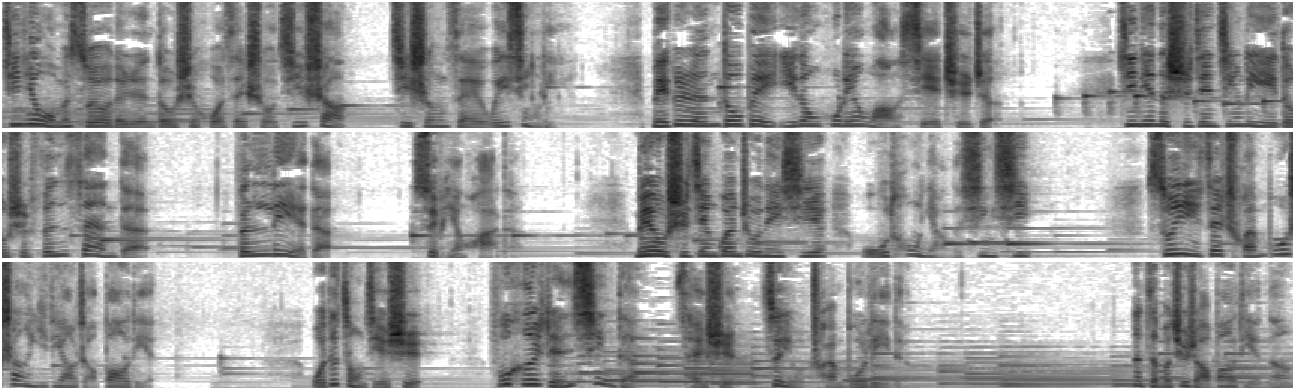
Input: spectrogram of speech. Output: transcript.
今天我们所有的人都是活在手机上，寄生在微信里，每个人都被移动互联网挟持着。今天的时间精力都是分散的、分裂的、碎片化的，没有时间关注那些无痛痒的信息，所以在传播上一定要找爆点。我的总结是：符合人性的才是最有传播力的。那怎么去找爆点呢？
